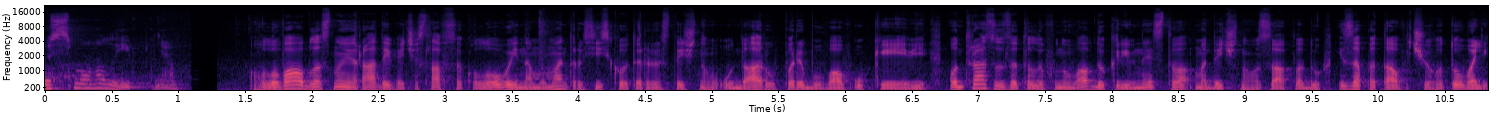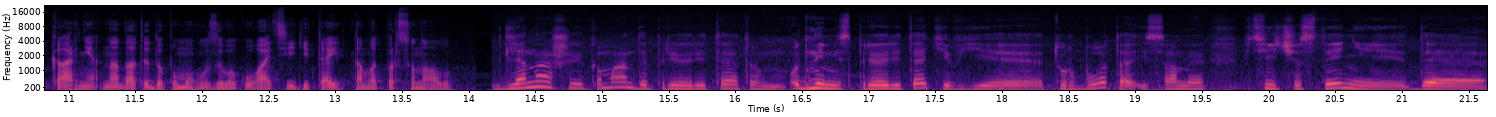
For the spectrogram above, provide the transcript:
8 липня. Голова обласної ради В'ячеслав Соколовий на момент російського терористичного удару перебував у Києві. Одразу зателефонував до керівництва медичного закладу і запитав, чи готова лікарня надати допомогу з евакуації дітей та медперсоналу. Для нашої команди пріоритетом, одним із пріоритетів є турбота, і саме в цій частині, де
